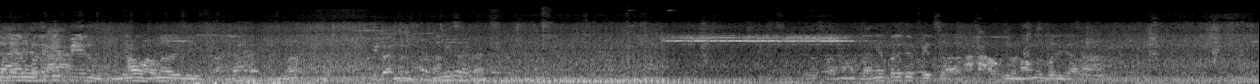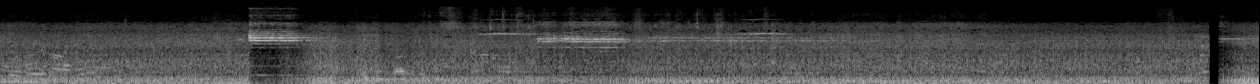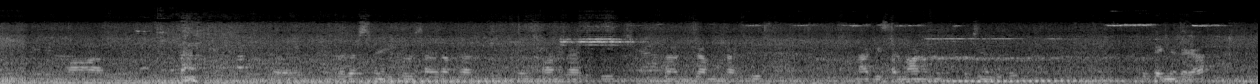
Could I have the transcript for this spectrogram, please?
మలయాళంలోకే పేరు ఇది పేరు సార్ ఇది మామూలు పల్లి కాదు బ్రదర్ స్నేహితుడు సాయిరామ్ గారికి స్వామి గారికి జాము గారికి నాకు ఈ సన్మానం వచ్చినందుకు కృతజ్ఞతగా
